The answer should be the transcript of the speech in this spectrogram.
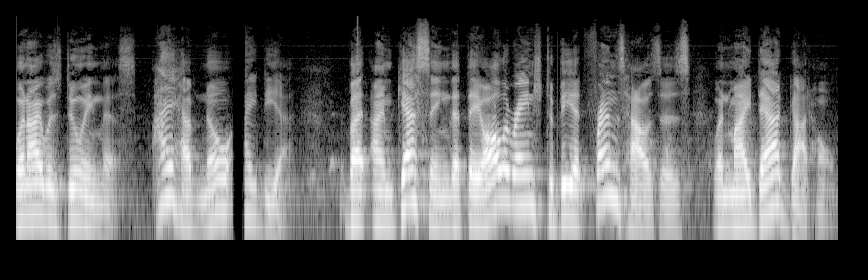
when I was doing this? I have no idea. But I'm guessing that they all arranged to be at friends' houses when my dad got home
